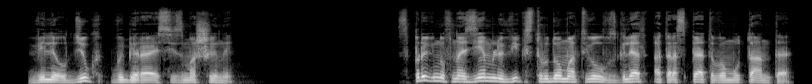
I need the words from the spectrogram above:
— велел Дюк, выбираясь из машины. Спрыгнув на землю, Вик с трудом отвел взгляд от распятого мутанта.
